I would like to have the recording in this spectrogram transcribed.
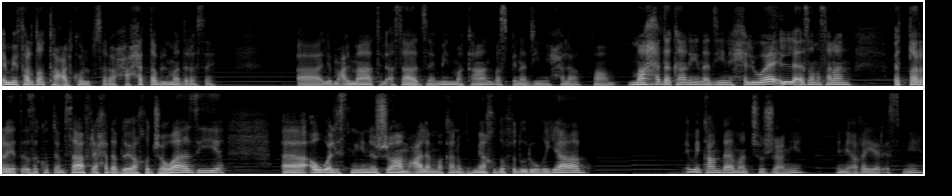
وامي فرضتها على الكل بصراحة حتى بالمدرسة. آه، المعلمات الأساتذة مين ما كان بس بيناديني حلا. فما حدا كان يناديني حلوة إلا إذا مثلا اضطريت. إذا كنت مسافرة حدا بده ياخذ جوازي. آه، أول سنين الجامعة لما كانوا بدهم ياخذوا حضور وغياب أمي كان دائما تشجعني إني أغير اسمي.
